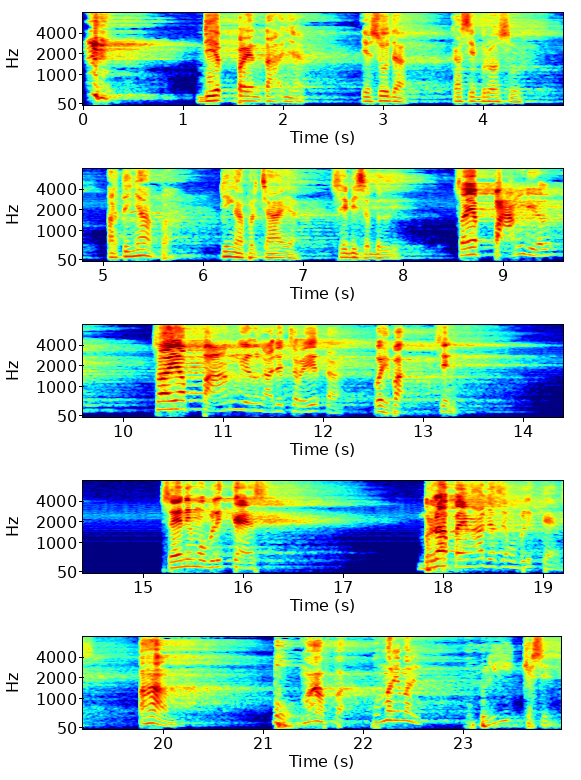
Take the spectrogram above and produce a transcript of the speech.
dia perintahnya. Ya sudah kasih brosur. Artinya apa? Dia nggak percaya. Saya bisa beli. Saya panggil. Saya panggil nggak ada cerita. Woi pak sini. Saya ini mau beli cash. Berapa yang ada saya mau beli cash. Paham? Oh maaf pak. Oh mari mari beli ini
